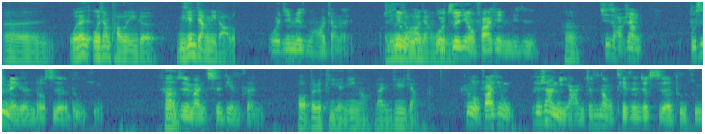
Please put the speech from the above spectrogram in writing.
嗯、呃，我在我想讨论一个，你先讲你的好了。我已经没什么好讲的。你没什么好讲的。我最近有发现，就是，嗯，其实好像不是每个人都适合读书，他是蛮吃天分的。哦，这个题很硬哦，来，你继续讲。就是我发现，就像你啊，你就是那种天生就适合读书，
